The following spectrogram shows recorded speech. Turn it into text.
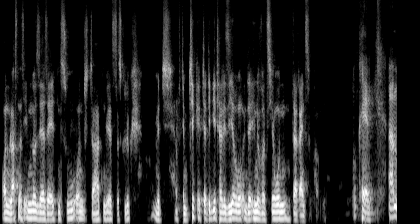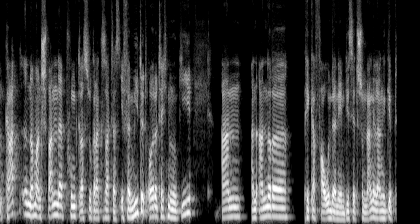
und lassen das eben nur sehr selten zu. Und da hatten wir jetzt das Glück, mit auf dem Ticket der Digitalisierung und der Innovation da reinzukommen. Okay, ähm, gerade nochmal ein spannender Punkt, was du gerade gesagt hast. Ihr vermietet eure Technologie an, an andere PKV-Unternehmen, die es jetzt schon lange, lange gibt.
